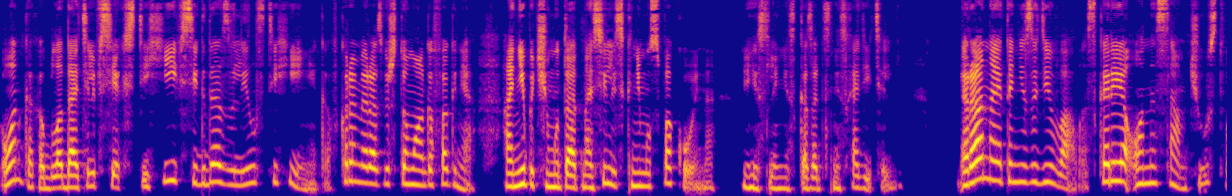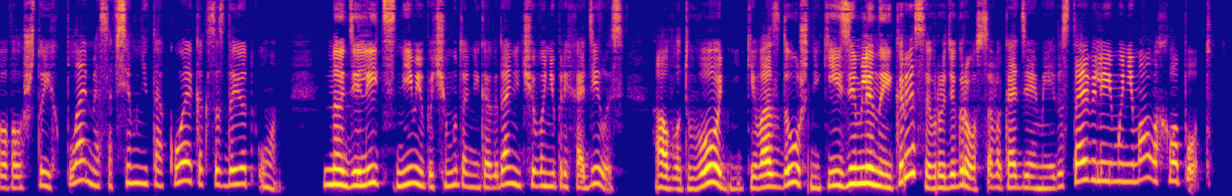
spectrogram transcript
Он, как обладатель всех стихий, всегда злил стихийников, кроме разве что магов огня. Они почему-то относились к нему спокойно, если не сказать снисходительно. Рано это не задевало, скорее он и сам чувствовал, что их пламя совсем не такое, как создает он. Но делить с ними почему-то никогда ничего не приходилось, а вот водники, воздушники и земляные крысы, вроде Гросса в Академии, доставили ему немало хлопот. С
